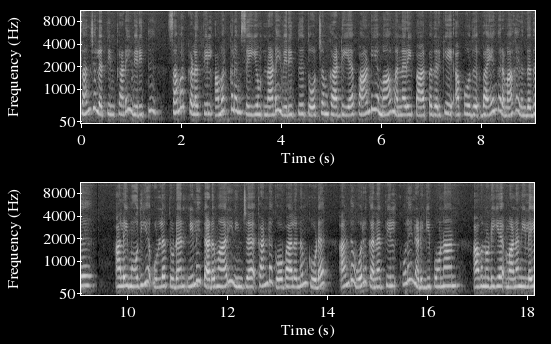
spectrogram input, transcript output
சஞ்சலத்தின் கடை விரித்து சமர்க்களத்தில் அமர்க்கலம் செய்யும் நடை விரித்து தோற்றம் காட்டிய பாண்டிய மாமன்னரை பார்ப்பதற்கே அப்போது பயங்கரமாக இருந்தது. அலைமோதிய உள்ளத்துடன் நிலை தடுமாறி நின்ற கண்ட கோபாலனும் கூட அந்த ஒரு கணத்தில் குலை நடுங்கி போனான். அவனுடைய மனநிலை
